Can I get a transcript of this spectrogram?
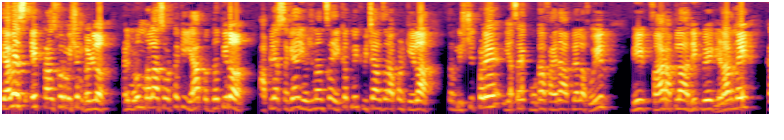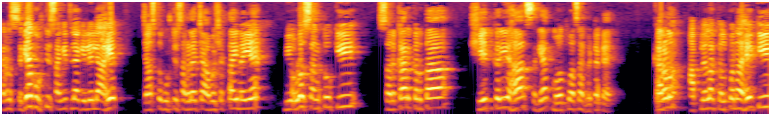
त्यावेळेस एक ट्रान्सफॉर्मेशन घडलं. आणि म्हणून मला असं वाटतं की या पद्धतीनं आपल्या सगळ्या योजनांचा एकात्मिक विचार जर आपण केला तर निश्चितपणे याचा एक मोठा फायदा आपल्याला होईल. मी फार आपला अधिक वेळ घेणार नाही कारण सगळ्या गोष्टी सांगितल्या गेलेल्या आहेत. जास्त गोष्टी सांगण्याची आवश्यकताही नाहीये. मी एवढंच सांगतो की सरकार करता शेतकरी हा सगळ्यात महत्त्वाचा घटक आहे. कारण आपल्याला कल्पना आहे की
